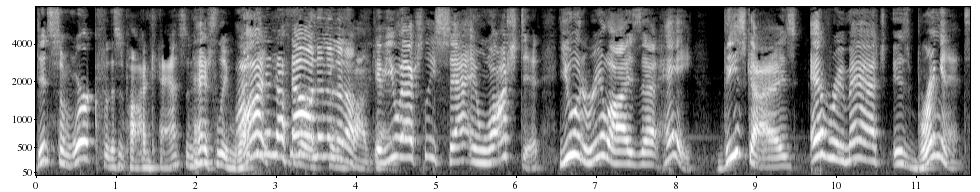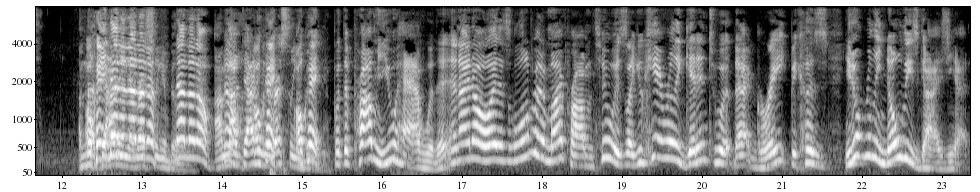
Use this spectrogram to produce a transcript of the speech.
did some work for this podcast and actually watched enough no, no, no, no, no. podcast. If you actually sat and watched it, you would realize that hey, These guys, every match is bringing it. I'm not Okay, no, no, no, the no, wrestling no, ability. no, no, no. I'm no. not doubting okay, the wrestling Okay, ability. but the problem you have with it, and I know it's a little bit of my problem too, is like you can't really get into it that great because you don't really know these guys yet,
